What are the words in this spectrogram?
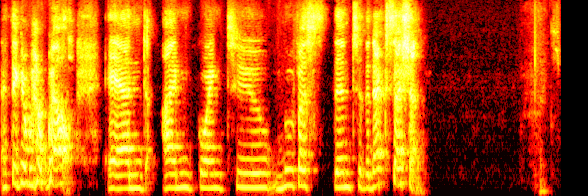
I think it went well. And I'm going to move us then to the next session. Thanks.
